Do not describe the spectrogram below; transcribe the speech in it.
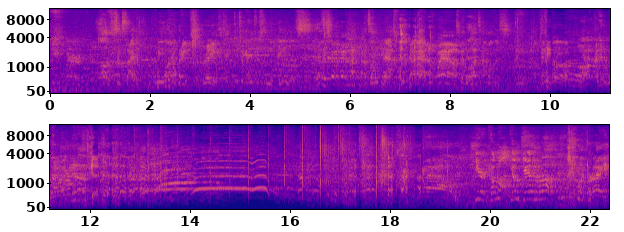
became aware? Oh, it's exciting. I mean, like, Great, great. you took an interest in the theme. That's, that's, that's all we can ask for. I Wow. spent a lot of time on this thing. Yeah, I didn't work back Here, come on, come gather up. All right.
